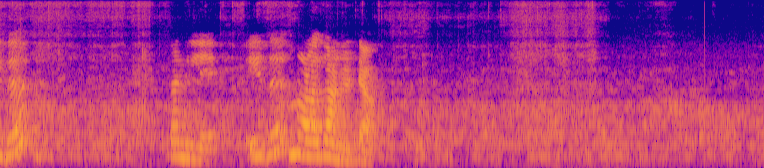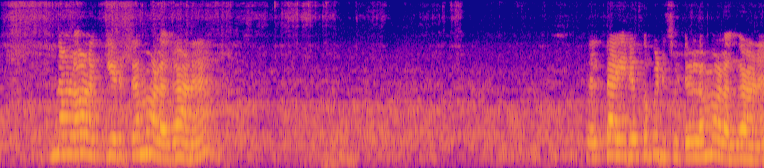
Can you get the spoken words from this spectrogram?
ഇതാ. കണ്ടില്ലേ? ഇത് മുളകാണ് കേട്ടോ നമ്മൾ ഉണക്കിയെടുത്ത മുളകാണ്. തൈരൊക്കെ പിടിച്ചിട്ടുള്ള മുളകാണ്.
